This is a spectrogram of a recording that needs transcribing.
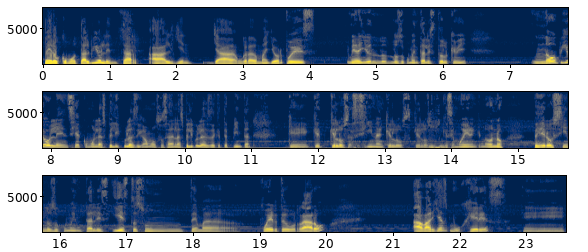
pero como tal violentar a alguien ya a un grado mayor, Pues, mira, yo en los, los documentales y todo lo que vi, no violencia como en las películas, digamos, o sea, en las películas es de que te pintan que, que, que los asesinan, que los, que los, que se mueren, que no, no, pero sí en los documentales, y esto es un tema fuerte o raro, a varias mujeres, eh,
